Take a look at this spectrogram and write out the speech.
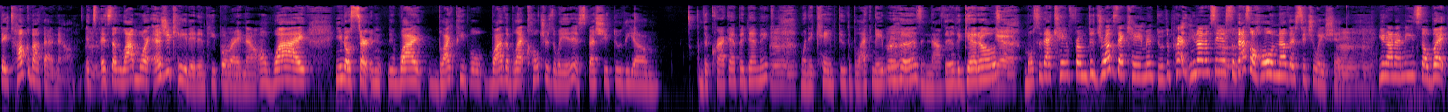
they talk about that now. It's mm. it's a lot more educated in people mm. right now on why you know certain why black people why the black culture is the way it is, especially through the um the crack epidemic mm-hmm. when it came through the black mm-hmm. neighborhoods and now they're the ghettos. Yeah. Most of that came from the drugs that came in through the press. You know what I'm saying? So mm-hmm. that's a whole nother situation. You know what I mean? So but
